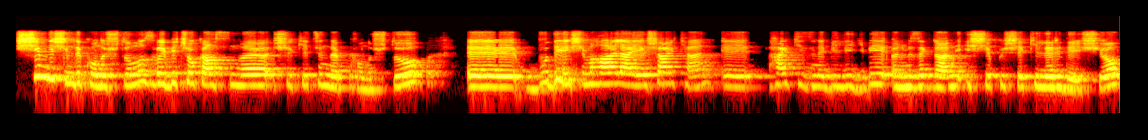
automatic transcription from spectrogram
Şimdi şimdi konuştuğumuz ve birçok aslında şirketin de konuştuğu e, bu değişimi hala yaşarken e, herkesin bildiği gibi önümüzdeki dönemde iş yapış şekilleri değişiyor.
